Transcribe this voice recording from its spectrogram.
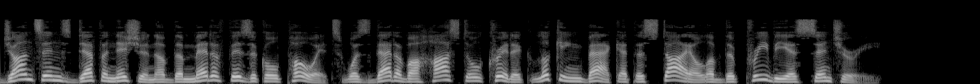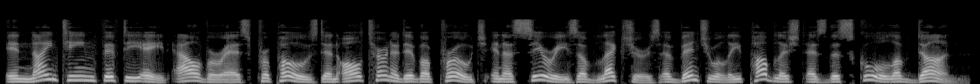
Johnson's definition of the metaphysical poets was that of a hostile critic looking back at the style of the previous century. In 1958 Alvarez proposed an alternative approach in a series of lectures eventually published as the School of Donne.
